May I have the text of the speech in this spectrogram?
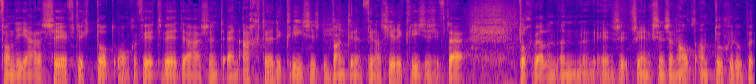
van de jaren 70 tot ongeveer 2008, hè, de crisis, de banken- en financiële crisis, heeft daar toch wel een, een, enigszins een halt aan toegeroepen,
